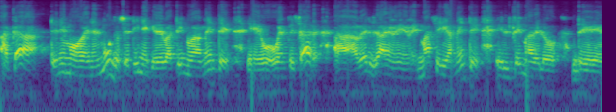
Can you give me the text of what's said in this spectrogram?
acá tenemos, en el mundo se tiene que debatir nuevamente eh, o empezar a ver ya más seriamente el tema de, lo, de,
